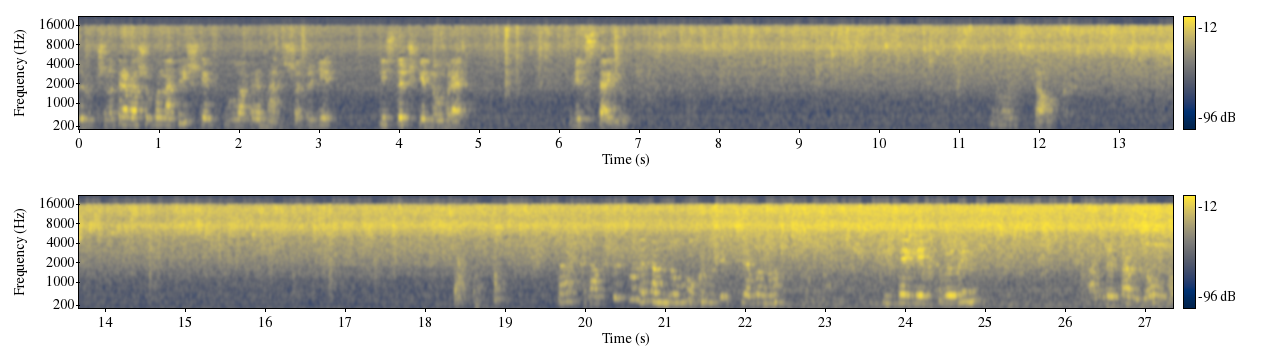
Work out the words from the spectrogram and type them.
зручно. Треба, щоб вона трішки була примерзша. Тоді кісточки добре відстають. Ось так. Так, так, щось в мене там довго крутиться воно. І 9 хвилин, а вже так довго.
